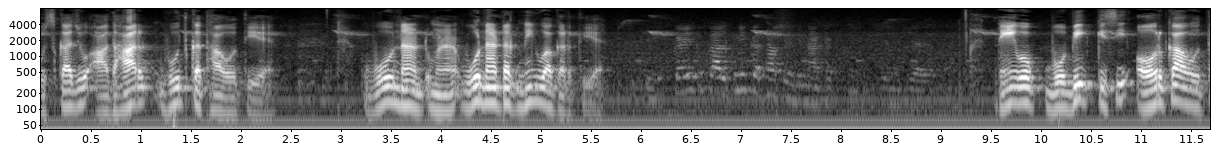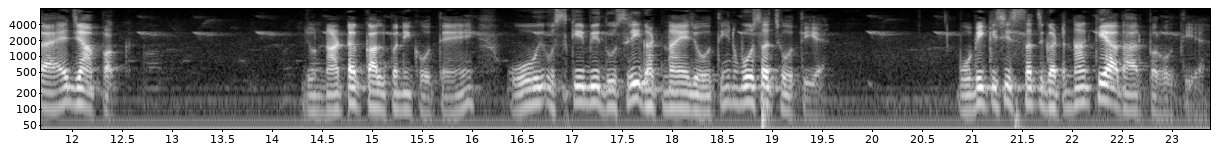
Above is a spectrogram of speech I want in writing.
उसका जो आधारभूत कथा होती है, वो नाट वो नाटक नहीं हुआ करती है। नहीं वो वो भी किसी और का होता है ज्ञापक। जो नाटक काल्पनिक होते हैं, वो उसकी भी दूसरी घटनाएँ जो होती हैं, वो सच होती है। वो भी किसी सच घटना के आधार पर होती है।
